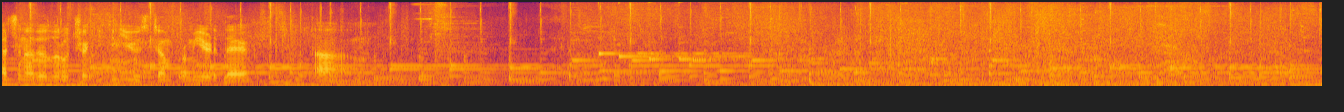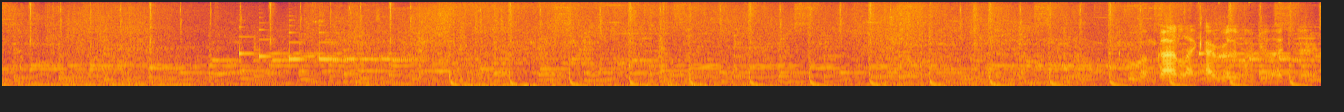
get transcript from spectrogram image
That's another little trick you can use, to jump from here to there. Um, Ooh, I'm godlike. I really want to be legendary.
